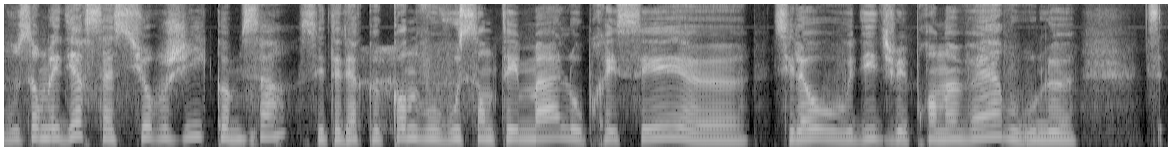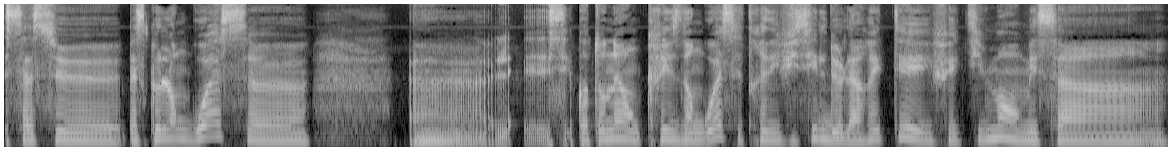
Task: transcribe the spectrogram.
vous semblez dire ça surgit comme ça, c'est-à-dire que quand vous vous sentez mal, oppressé, euh, c'est là où vous vous dites je vais prendre un verre, vous le ça se parce que l'angoisse euh, quand on est en crise d'angoisse, c'est très difficile de l'arrêter effectivement, mais ça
